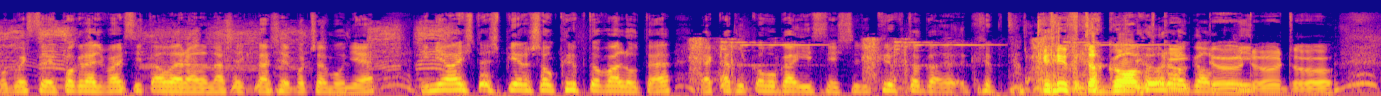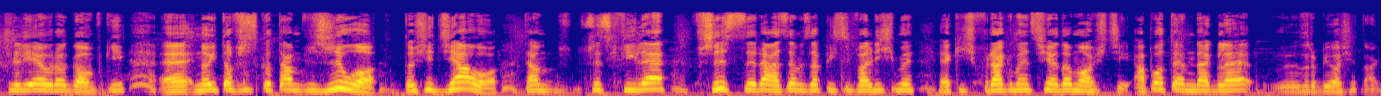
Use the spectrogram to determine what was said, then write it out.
Mogłeś sobie pograć w IC Towera na naszej klasie, bo czemu nie? I miałeś też pierwszą kryptowalutę, jaka tylko mogła istnieć, czyli krypto... krypto Kryptogąbki. Eurogąbki. Du, du, du. czyli eurogąbki. E, no i to wszystko tam żyło, to się działo. Tam przez chwilę wszyscy razem zapisywaliśmy jakiś fragment świadomości, a potem nagle y, zrobiło się tak.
